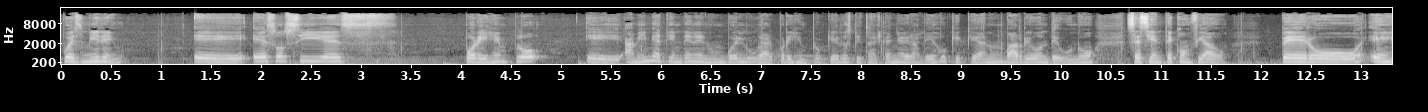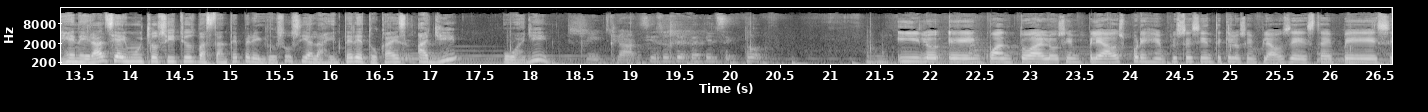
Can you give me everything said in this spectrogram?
Pues miren, eh, eso sí es, por ejemplo, eh, a mí me atienden en un buen lugar, por ejemplo, que es el Hospital Cañagralejo, que queda en un barrio donde uno se siente confiado. Pero en general sí hay muchos sitios bastante peligrosos y a la gente le toca es allí o allí. Sí, claro. Si eso depende del sector. Y lo, eh, en cuanto a los empleados, por ejemplo, ¿usted siente que los empleados de esta EPS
